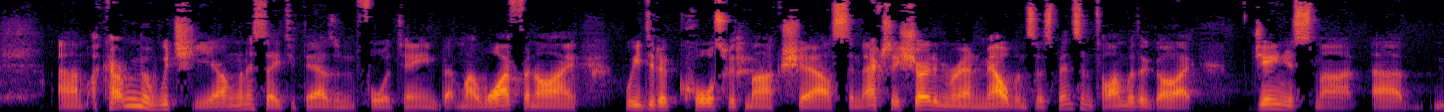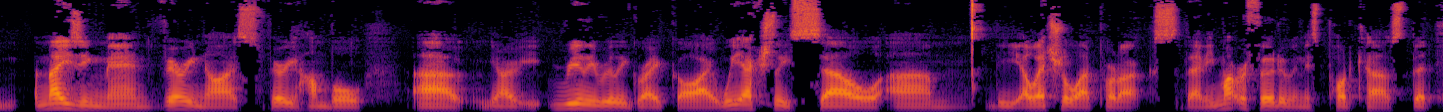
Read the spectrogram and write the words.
Um, I can't remember which year. I'm going to say 2014. But my wife and I we did a course with Mark Schauss and actually showed him around Melbourne. So I spent some time with a guy genius smart, uh, amazing man, very nice, very humble. Uh, you know, really, really great guy. We actually sell um, the electrolyte products that he might refer to in this podcast, but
